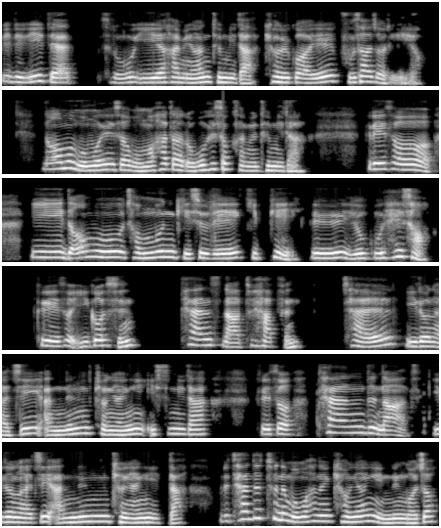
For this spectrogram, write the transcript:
삐리리 that로 이해하면 됩니다. 결과의 부사절이에요. 너무 뭐뭐 해서 뭐뭐 하다로 해석하면 됩니다. 그래서 이 너무 전문 기술의 깊이를 요구해서 그래서 이것은 tends not to happen. 잘 일어나지 않는 경향이 있습니다. 그래서 tend not 일어나지 않는 경향이 있다. 우리 tend to는 뭐뭐 하는 경향이 있는 거죠.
